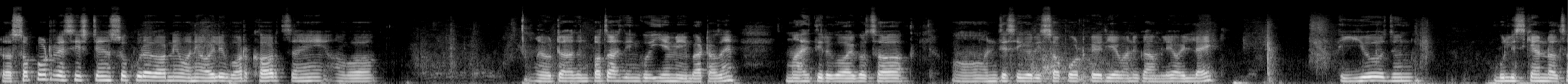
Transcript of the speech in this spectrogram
र सपोर्ट रेसिस्टेन्सको कुरा गर्ने भने अहिले भर्खर चाहिँ अब एउटा जुन पचास दिनको इएमआईबाट चाहिँ माथितिर गएको छ। अनि त्यसै गरी सपोर्टको एरिया भनेको हामीले अहिलेलाई यो जुन बुलिस क्यान्डल छ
